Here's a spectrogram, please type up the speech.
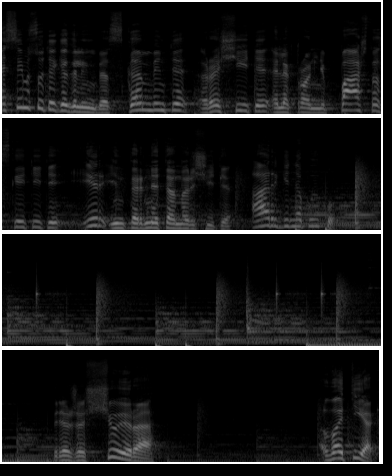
esim suteikia galimybę skambinti, rašyti, elektroninį paštą skaityti ir internete naršyti. Argi ne puiku? Priežasčių yra. Va tiek.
